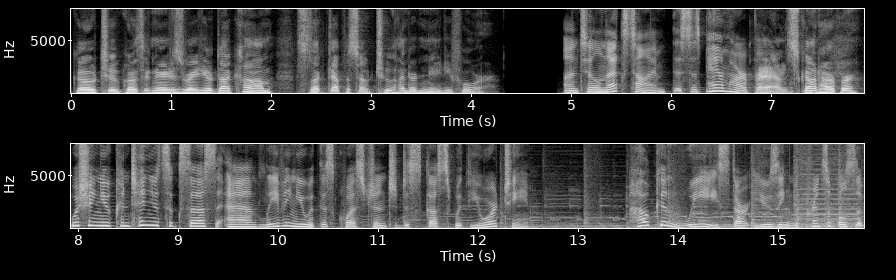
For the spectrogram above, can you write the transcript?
go to growthignitersradio.com, select episode 284. Until next time, this is Pam Harper. And Scott Harper. Wishing you continued success and leaving you with this question to discuss with your team. How can we start using the principles of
